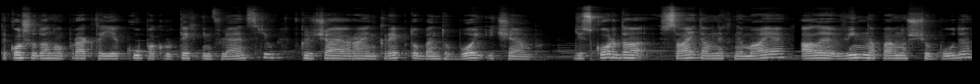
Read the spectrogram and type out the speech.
Також у даного проекту є купа крутих інфлюенсерів, включає Ryan Crypto, Bento Boy і Champ. Діскорда сайта в них немає, але він напевно що буде.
